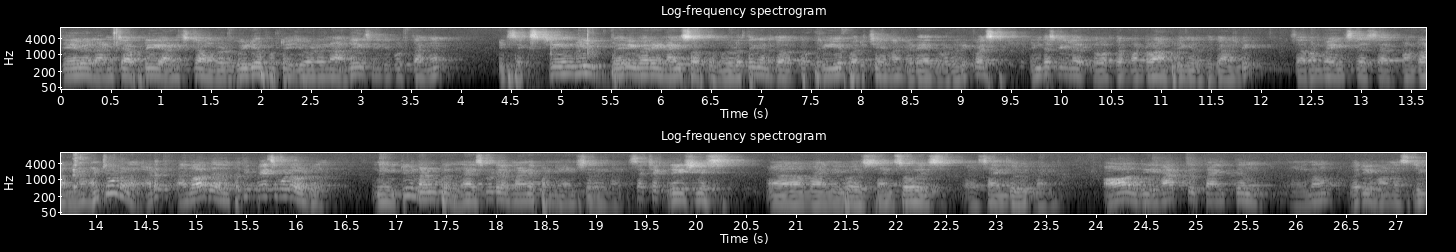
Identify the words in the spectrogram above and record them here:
ஜெயவேல் அனுப்பிச்சு அப்படியே அனுப்பிச்சிட்டு அவங்களோட வீடியோ ஃபுட்டேஜ் அதையும் செஞ்சு கொடுத்தாங்க. It's extremely very very nice of இவ்வளோத்துக்கு எனக்கு அவர்கிட்ட பெரிய பரிச்சயம்லாம் கிடையாது. ஒரு ரிக்வெஸ்ட் இண்டஸ்ட்ரியில் இருக்க ஒருத்தர் பண்ணுறான் அப்படிங்கிறதுக்காண்டி சார் ரொம்ப யங்ஸ்டர்ஸ் சார் பண்ணுறாங்க அனுப்பிச்சி விடுங்க. அடுத்து அதாவது அதை பற்றி பேசக்கூட விடுங்க நீங்கள் டியூன் அனுப்புங்க. நான் ஸ்டூடியோ மேனேஜ் பண்ணி அனுப்பிச்சிடுறேன் such a gracious Uh, man use is uh, is Saindhu All all have to thank thank uh, you know, very honestly.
